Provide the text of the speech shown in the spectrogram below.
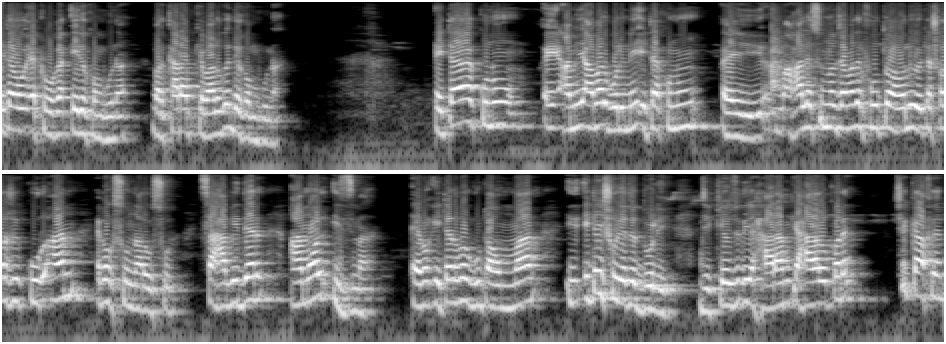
এটাও এক প্রকার এরকম গুণা আবার খারাপকে ভালো করে এরকম গুণা এটা কোনো, এই আমি আবার বলিনি এটা কোনো, এই হালে সুন্নল জামাতের ফতুয়া হলেও এটা সরাসরি কুরআন এবং সুনার উসুল সাহাবিদের আমল ইজমা, এবং এটার উপর গোটা উম্মার, এটাই শরীয়তের দলিল, যে কেউ যদি হারামকে হারাল করে সে কাফের।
